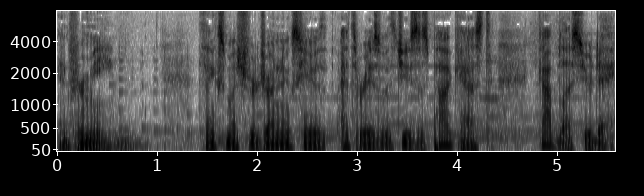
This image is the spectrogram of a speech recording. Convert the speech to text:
and for me. Thanks so much for joining us here at the Raise with Jesus podcast. God bless your day.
